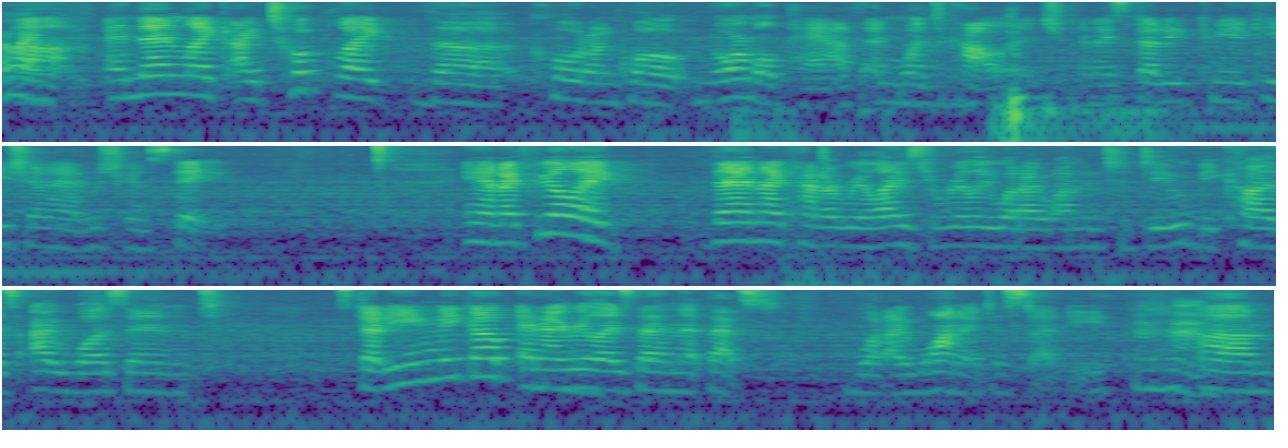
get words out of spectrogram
Okay. Um, and then like I took like the quote unquote normal path and went to college, and I studied communication at Michigan State. And I feel like then I kind of realized really what I wanted to do because I wasn't studying makeup, and I realized then that that's what I wanted to study. Um,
